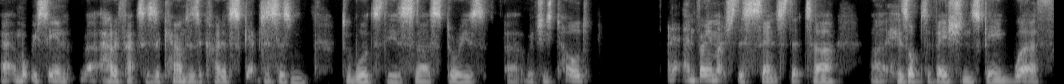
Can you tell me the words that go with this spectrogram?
Uh, and what we see in uh, Halifax's account is a kind of skepticism towards these uh, stories uh, which he's told, and very much this sense that uh, uh, his observations gain worth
